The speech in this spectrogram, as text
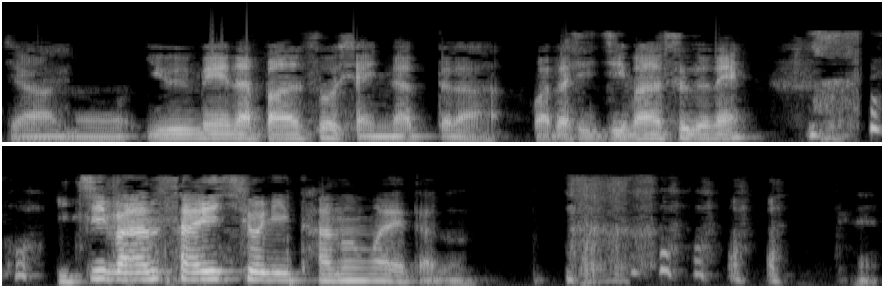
じゃあ、あの、有名な伴奏者になったら、私自慢するね。一番最初に頼まれたの。ね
